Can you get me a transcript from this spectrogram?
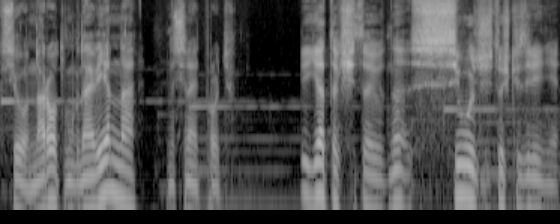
все, народ мгновенно начинает против. Я так считаю, с сегодняшней точки зрения,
